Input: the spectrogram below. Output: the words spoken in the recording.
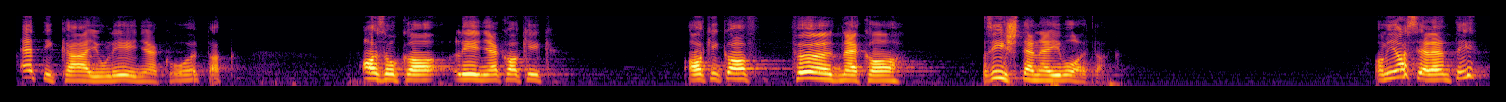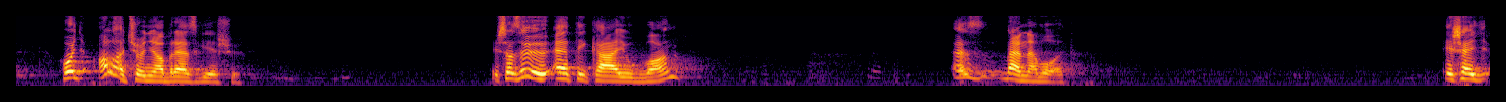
etikájú lények voltak. Azok a lények, akik, akik a Földnek a, az istenei voltak. Ami azt jelenti, hogy alacsonyabb rezgésű. És az ő etikájukban ez benne volt. És egy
